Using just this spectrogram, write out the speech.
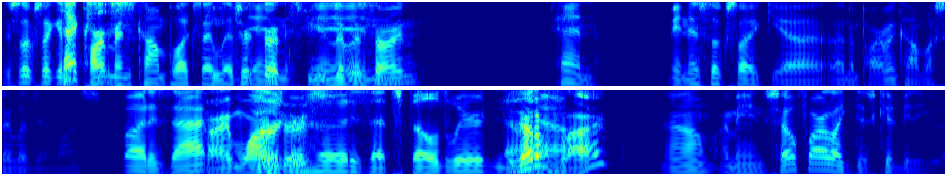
This looks like an apartment complex I Can you lived check in. that speed limit sign? Ten. I mean, this looks like yeah, an apartment complex I lived in once. But is that Crime Watchers. Neighborhood is that spelled weird? No. Is that a No. flag? no? I mean, so far like this could be the U.S.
